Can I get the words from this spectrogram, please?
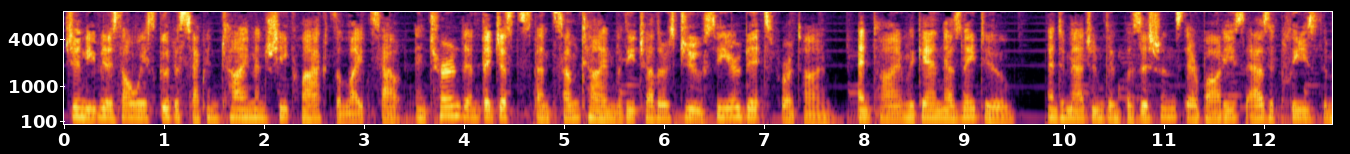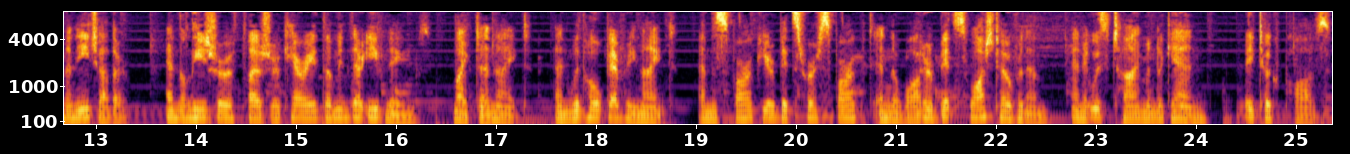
Geneva is always good a second time and she clacked the lights out and turned and they just spent some time with each other's juicier bits for a time, and time again as they do, and imagined and positions their bodies as it pleased them and each other, and the leisure of pleasure carried them in their evenings, like tonight, and with hope every night, and the sparkier bits were sparked and the water bits washed over them, and it was time and again, they took pause,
